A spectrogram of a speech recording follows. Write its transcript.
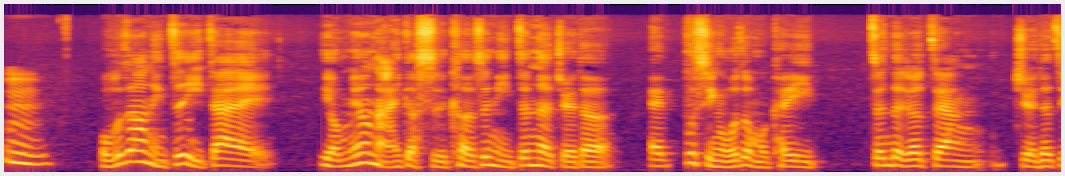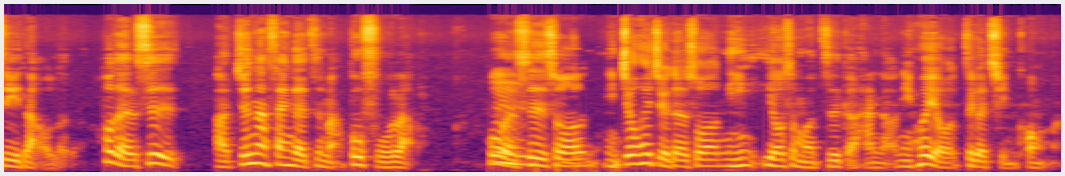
嗯，我不知道你自己在有没有哪一个时刻是你真的觉得，哎，不行，我怎么可以真的就这样觉得自己老了？或者是啊，就那三个字嘛，不服老，或者是说，你就会觉得说，你有什么资格喊老？你会有这个情况吗？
